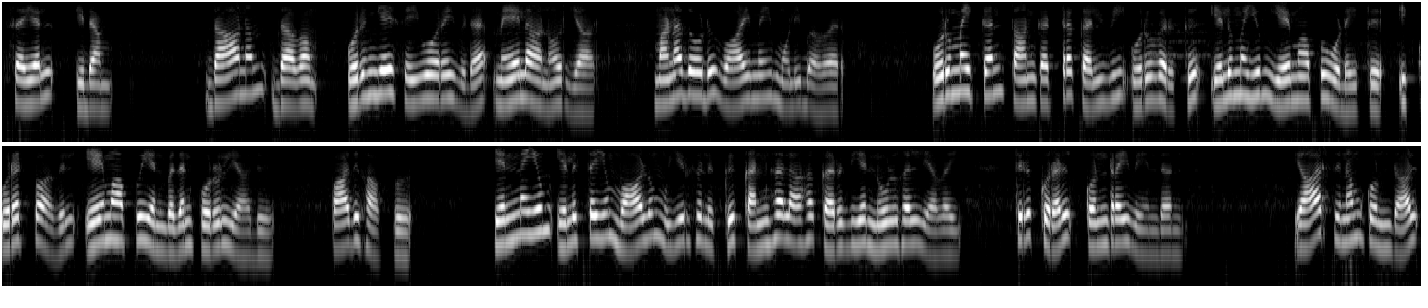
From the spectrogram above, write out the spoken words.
செயல் இடம். தானம் தவம் ஒருங்கே செய்வோரை விட மேலானோர் யார்? மனதோடு வாய்மை மொழிபவர். ஒருமைக்கண் தான் கற்ற கல்வி ஒருவற்கு எழுமையும் ஏமாப்பு உடைத்து. இக்குரட்பாவில் ஏமாப்பு என்பதன் பொருள் யாது? பாதுகாப்பு. எண்ணையும் எழுத்தையும் வாழும் உயிர்களுக்குக் கண்களாகக் கருதிய நூல்கள் எவை? திருக்குறள் கொன்றை வேந்தன். யார் சினம் கொண்டால்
